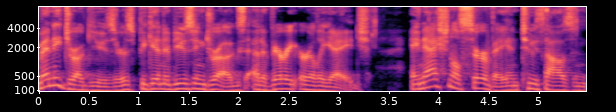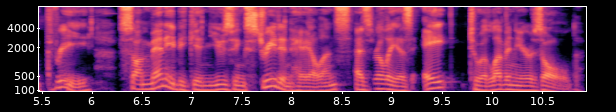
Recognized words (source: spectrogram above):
Many drug users begin abusing drugs at a very early age, a national survey in 2003 saw many begin using street inhalants as early as 8 to 11 years old.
